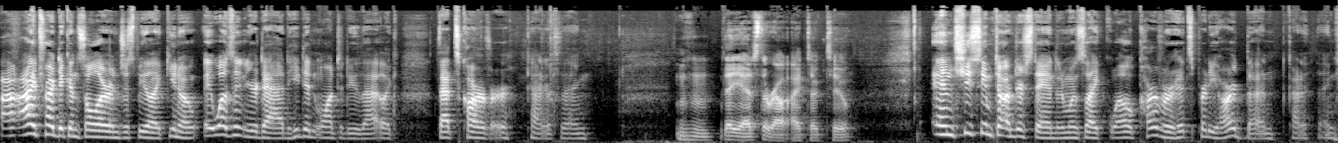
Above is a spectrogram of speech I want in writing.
I, I tried to console her and just be like, you know, it wasn't your dad. He didn't want to do that. Like that's Carver kind of thing. Mhm. Yeah, it's the route I took too. And she seemed to understand and was like, "Well, Carver hits pretty hard then," kind of thing.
